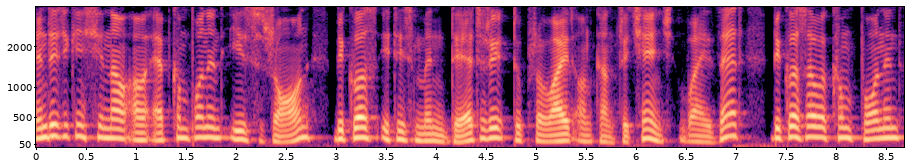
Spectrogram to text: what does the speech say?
And as you can see now, our app component is drawn because it is mandatory to provide on country change. Why that? Because our component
